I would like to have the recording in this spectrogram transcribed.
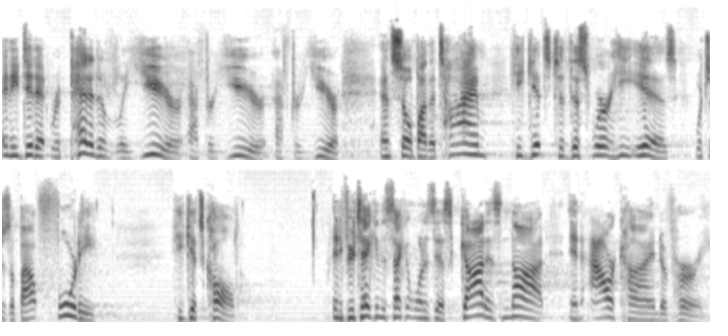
And he did it repetitively, year after year after year. And so by the time he gets to this where he is, which is about 40, he gets called. And if you're taking the second one, is this God is not in our kind of hurry.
